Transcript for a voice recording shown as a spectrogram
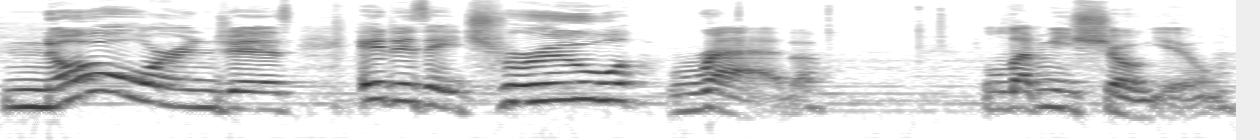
no oranges. It is a true red. Let me show you.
